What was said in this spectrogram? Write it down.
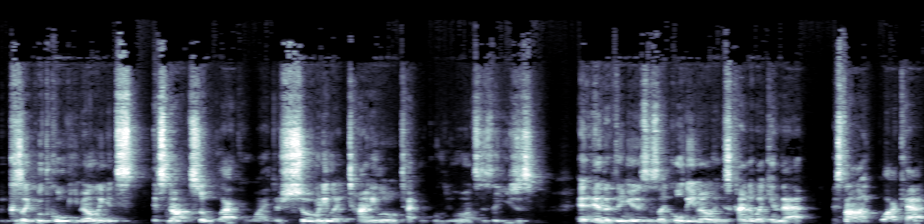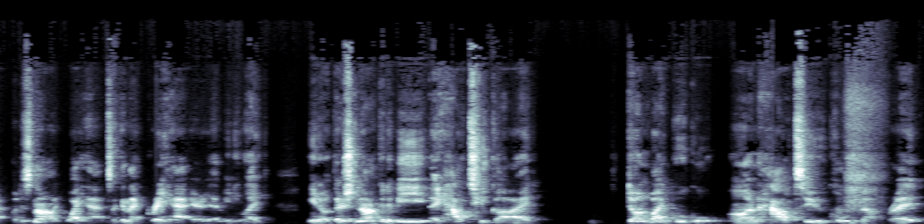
because like with cold emailing, it's it's not so black and white. There's so many like tiny little technical nuances that you just, and, and the thing is, is like cold emailing is kind of like in that, it's not like black hat, but it's not like white hat. It's like in that gray hat area, meaning like, you know, there's not going to be a how-to guide done by Google on how to cold email, right?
